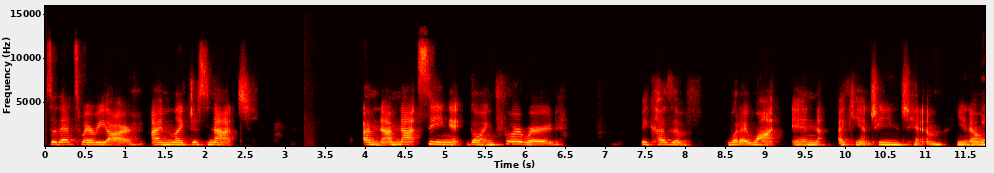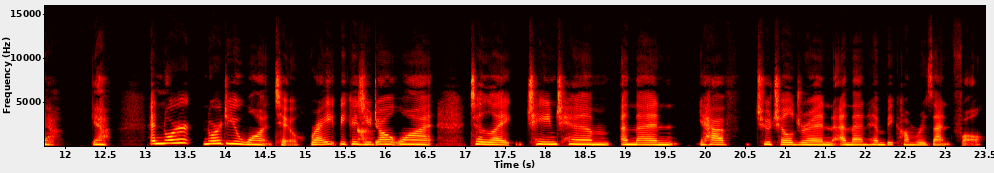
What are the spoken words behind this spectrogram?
So that's where we are. I'm like just not, I'm, I'm not seeing it going forward because of what I want. And I can't change him, you know? Yeah. Yeah and nor nor do you want to right? Because you don't want to like change him and then you have two children and then him become resentful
